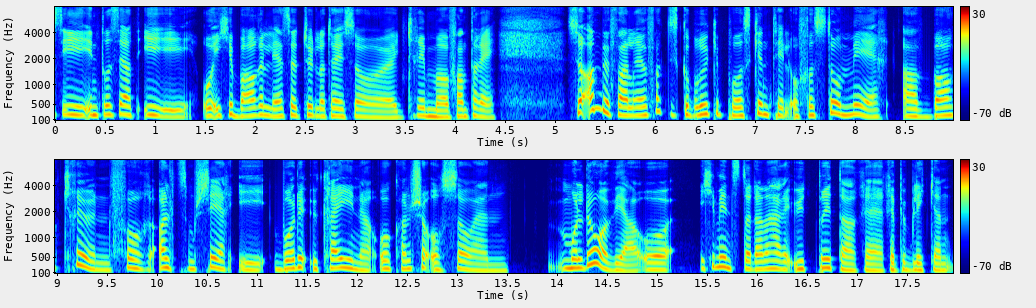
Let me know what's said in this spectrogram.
si, interessert i å ikke bare lese tull og tøys og krim og fanteri, så anbefaler jeg faktisk å bruke påsken til å forstå mer av bakgrunnen for alt som skjer i både Ukraina og kanskje også Moldovia, og ikke minst denne her utbryterrepublikken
